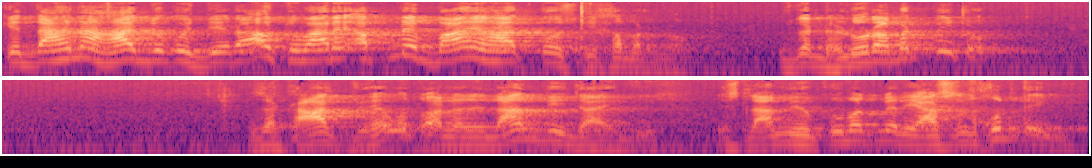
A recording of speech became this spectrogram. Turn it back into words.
کہ داہنا ہاتھ جو کچھ دے رہا ہو، تمہارے اپنے بائیں ہاتھ کو اس کی خبر نہ ہو۔ اس کا ڈھنڈورا مت پیٹو۔ زکوٰۃ جو ہے وہ تو اعلان دی جائے گی۔ اسلامی حکومت میں ریاست خود دے گی۔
